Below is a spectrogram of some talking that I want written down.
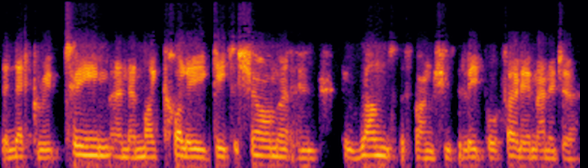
the Nedgroup team. And then my colleague, Geeta Sharma, who, who runs the fund, she's the lead portfolio manager,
